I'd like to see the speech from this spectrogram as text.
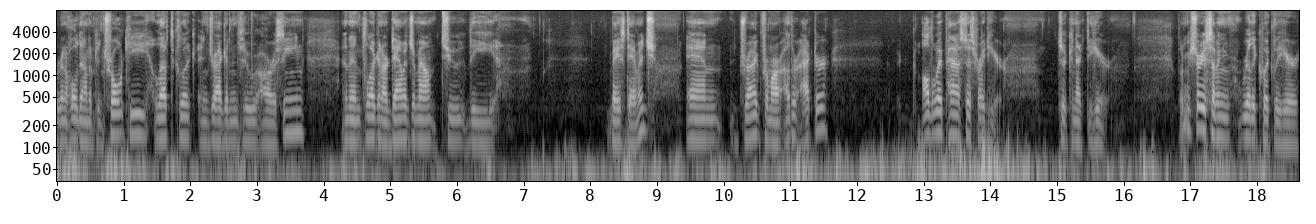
We're going to hold down the control key, left click, and drag it into our scene, and then plug in our damage amount to the base damage, and drag from our other actor all the way past this right here to connect to here. But let me show you something really quickly here.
